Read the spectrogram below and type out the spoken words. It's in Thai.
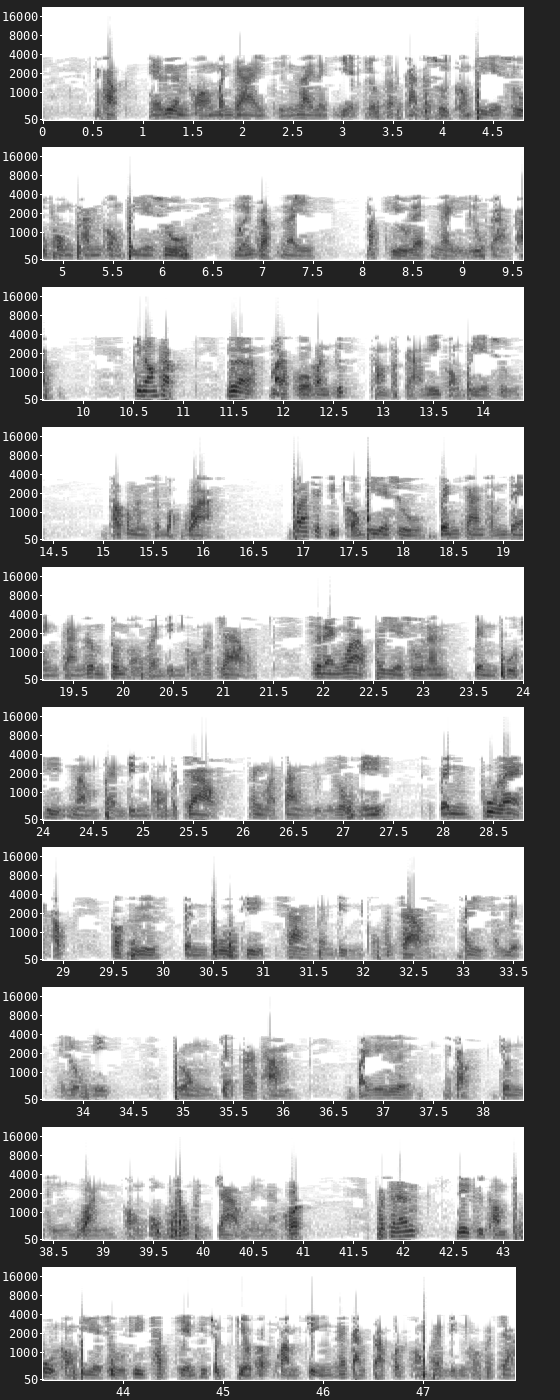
นะครับ ในเรื่องของบรรยายถึงรายละเอียดเกี่ยวกับการประสูติของพระเยซูพงพันธ์ของพระเยซู เหมือนกับในมัทธิวและในลูกาครับ พี่น้องครับ เมื่อมาระโกบันทึกคำประกาศนี้ของพระเยซู เขากำลังจะบอกว่าพระราชกิจของพระเยซูเป็นการสำแดงการเริ่มต้นของแผ่นดินของพระเจ้า แสดงว่าพระเยซูนั้นเป็นผู้ที่นำแผ่นดินของพระเจ้าให้มาตั้งอยู่ในโลกนี้ เป็นผู้แรกครับ ก็คือเป็นผู้ที่สร้างแผ่นดินของพระเจ้าให้สำเร็จในโลกนี้พระองค์จะกระทำไปเรื่อยๆนะครับ จนถึงวันขององค์พระผู้เป็นเจ้าในอนาคต เพราะฉะนั้นนี่คือคำพูดของพระเยซูที่ชัดเจนที่สุดเกี่ยวกับความจริง และการปรากฏของแผ่นดินของพระเจ้า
